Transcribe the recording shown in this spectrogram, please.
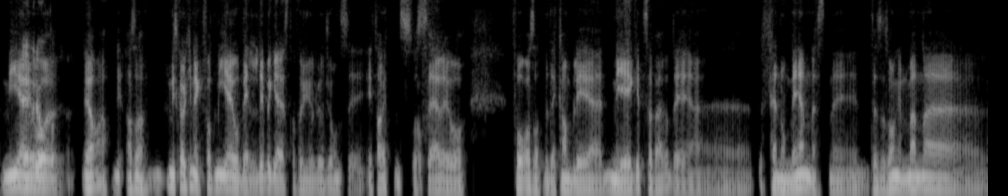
Vi er jo, ja, vi, altså, vi skal jo ikke nekte for at vi er jo veldig begeistra for Julio Jones i, i Titans og ser jo for oss at det kan bli et meget severdig fenomen nesten i, til sesongen. Men uh,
